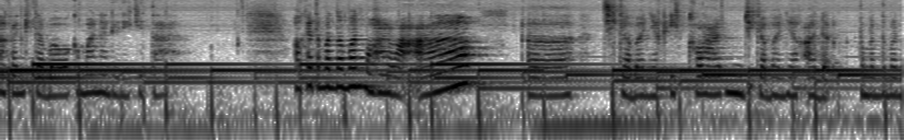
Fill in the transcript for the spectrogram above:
akan kita bawa ke mana diri kita oke teman-teman mohon maaf. Uh, jika banyak iklan jika banyak ada teman-teman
